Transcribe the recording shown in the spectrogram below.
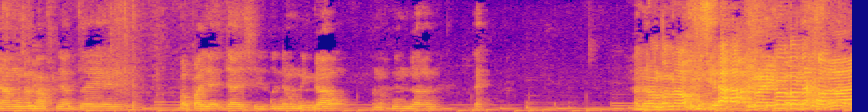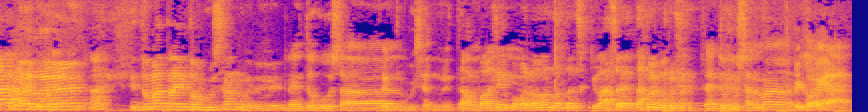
Iya. yang anaknya teh bapaknya jaya itunya meninggal, anaknya enggak kan? Eh, nonton naon sih? Nonton naon itu mah tren tobusan meren Tren dan Tubusan tubusan itu apa sih? Pokoknya mah nonton sekilas saya tahu. Tren Tubusan mah tapi Korea.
